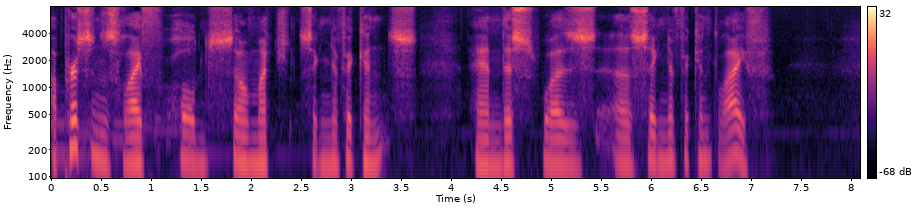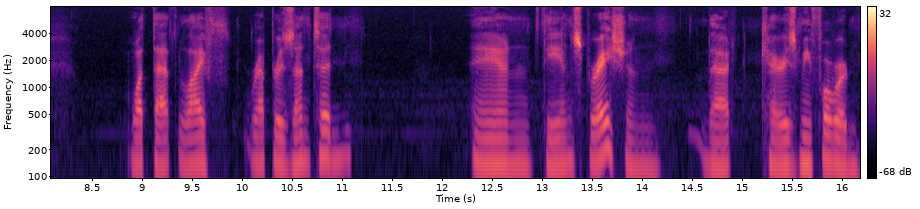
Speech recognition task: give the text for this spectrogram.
A person's life holds so much significance, and this was a significant life. What that life represented and the inspiration that carries me forward.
